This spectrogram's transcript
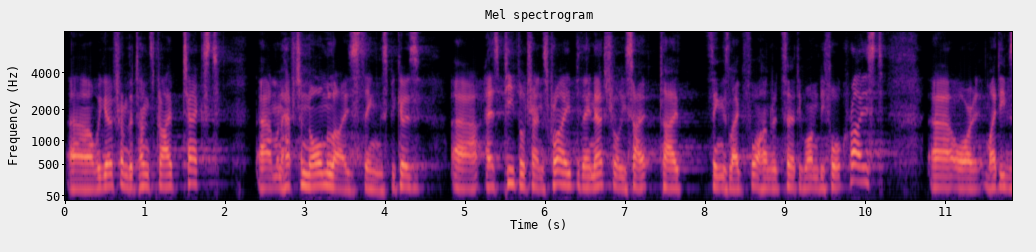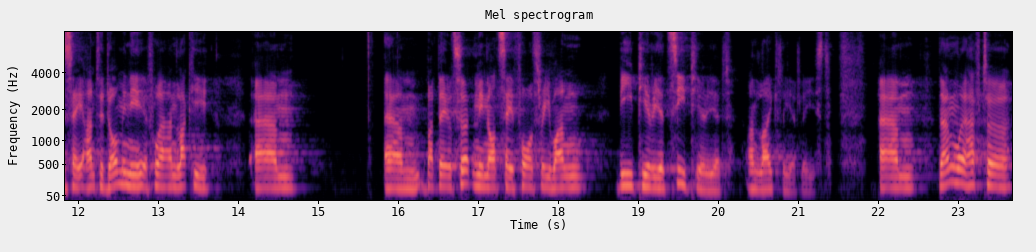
Uh, we go from the transcribed text um, and have to normalize things because uh, as people transcribe, they naturally type things like 431 before Christ, uh, or it might even say ante domini if we're unlucky. Um, um, but they'll certainly not say 431 B period C period, unlikely at least. Um, then we'll have to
